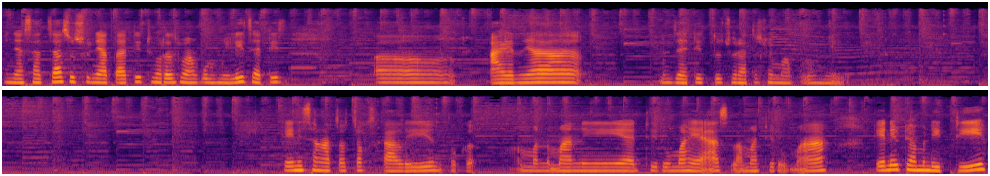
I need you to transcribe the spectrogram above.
hanya saja susunya tadi 250 ml jadi uh, airnya menjadi 750 ml Oke ini sangat cocok sekali untuk menemani di rumah ya selama di rumah. Oke ini udah mendidih.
